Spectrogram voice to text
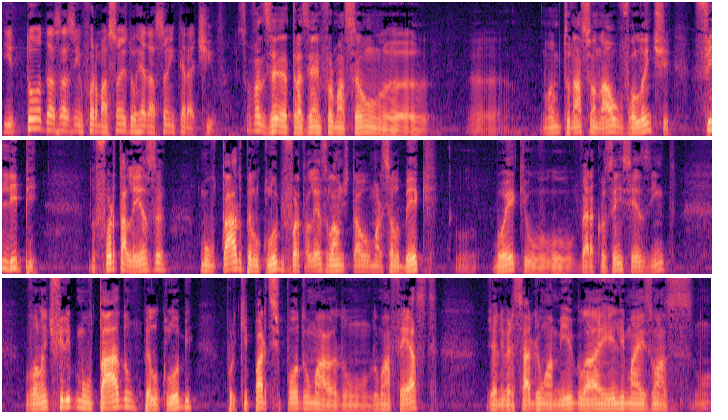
e todas as informações do Redação Interativa. Só fazer, trazer a informação uh, uh, no âmbito nacional, o volante Felipe, do Fortaleza, multado pelo clube Fortaleza, lá onde está o Marcelo Beck, o Boeck, o, o Veracruzense, ex-Inter. O volante Felipe multado pelo clube, porque participou de uma, de, um- de uma festa de aniversário de um amigo lá, ele mais umas... um-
